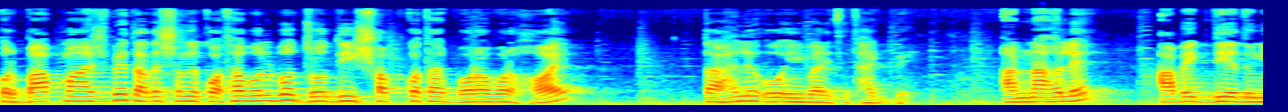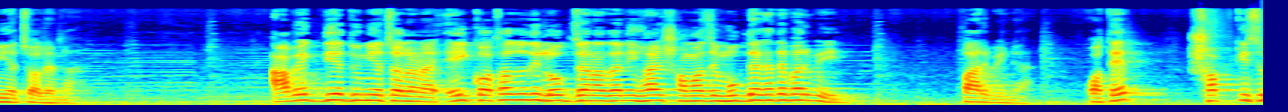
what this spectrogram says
ওর বাপ মা আসবে তাদের সঙ্গে কথা বলব। যদি সব কথা বরাবর হয় তাহলে ও এই বাড়িতে থাকবে। আর না হলে আবেগ দিয়ে দুনিয়া চলে না। আবেগ দিয়ে দুনিয়া চলে না। এই কথা যদি লোক জানাজানি হয় সমাজে মুখ দেখাতে পারবি? পারবি না। অতএব সব কিছু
